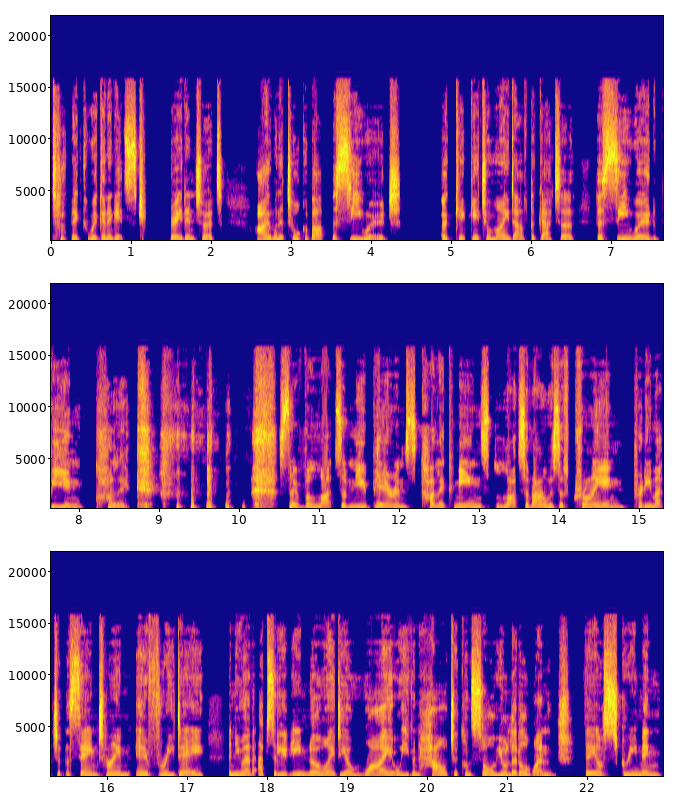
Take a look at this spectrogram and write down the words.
topic. We're going to get straight into it. I want to talk about the C word. Okay, get your mind out the gutter. The C word being colic. so, for lots of new parents, colic means lots of hours of crying pretty much at the same time every day. And you have absolutely no idea why or even how to console your little one. They are screaming,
